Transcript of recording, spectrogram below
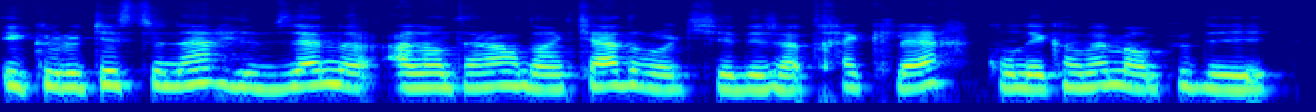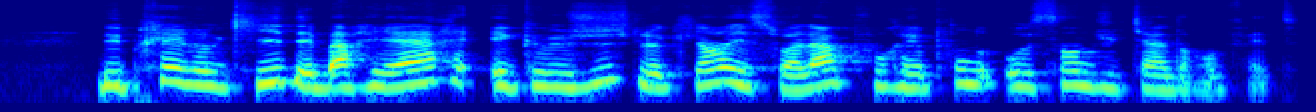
et que le questionnaire vienne à l'intérieur d'un cadre qui est déjà très clair, qu'on ait quand même un peu des des prérequis, des barrières et que juste le client il soit là pour répondre au sein du cadre en fait.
